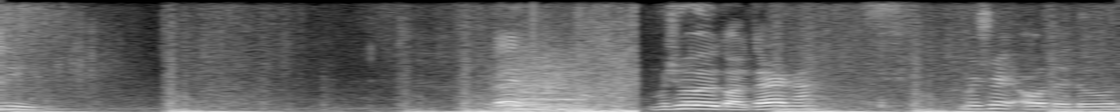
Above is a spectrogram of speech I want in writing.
นี่เอ้ยมาช่วยก่อนก็ได้นะ ไม่ใช่เอาแต่เดิน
